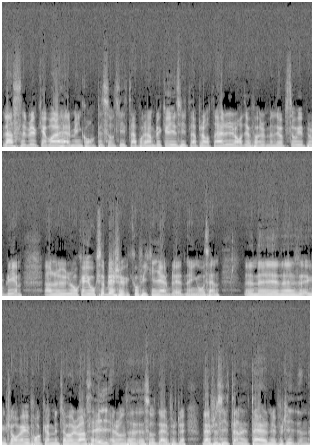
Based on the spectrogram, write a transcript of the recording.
Lasse brukar vara här, min kompis, och titta på det. Han brukar ju sitta och prata här i radio förr men det uppstod ju problem. Han råkade ju också bli sjuk och fick en hjärnblödning och sen eh, klagar ju folk om inte hör vad han säger och så därför, därför sitter han inte här nu för tiden.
